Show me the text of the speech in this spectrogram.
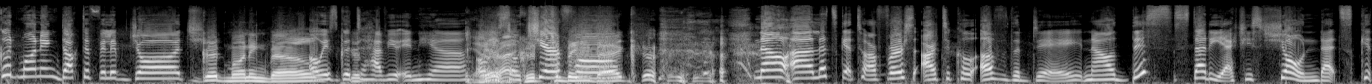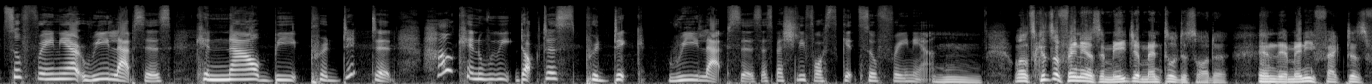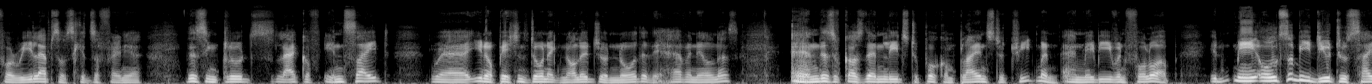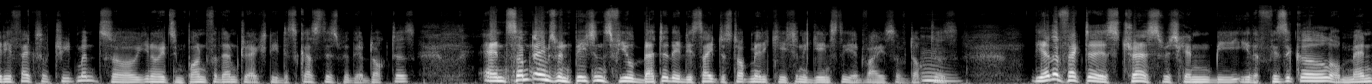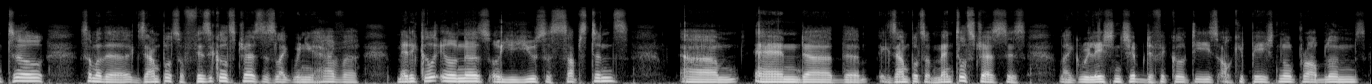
Good morning, Dr. Phillip George. Good morning, Belle. Always good, to have you in here. Yeah, Always right. so Good cheerful. to be back. Now, uh, let's get to our first article of the day. Now, this study actually shown that schizophrenia relapses can now be predicted. How can we doctors predict relapses, especially for schizophrenia? Mm. Well, schizophrenia is a major mental disorder, and there are many factors for relapse of schizophrenia. This includes lack of insight, where you know patients don't acknowledge or know that they have an illness. And this, of course, then leads to poor compliance to treatment and maybe even follow up. It may also be due to side effects of treatment. So, you know, it's important for them to actually discuss this with their doctors. And sometimes when patients feel better, they decide to stop medication against the advice of doctors. The other factor is stress, which can be either physical or mental. Some of the examples of physical stress is like when you have a medical illness or you use a substance. Um, and uh, the examples of mental stress is like relationship difficulties, occupational problems.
